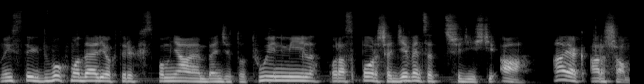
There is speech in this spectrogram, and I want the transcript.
No i z tych dwóch modeli, o których wspomniałem, będzie to Twin Mill oraz Porsche 930A. A jak Arsham.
